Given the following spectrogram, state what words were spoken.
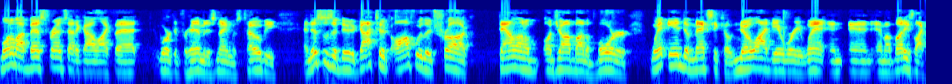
one of my best friends had a guy like that working for him and his name was Toby. And this was a dude, a guy took off with a truck down on a, a job by the border, went into Mexico, no idea where he went. And, and, and my buddy's like,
